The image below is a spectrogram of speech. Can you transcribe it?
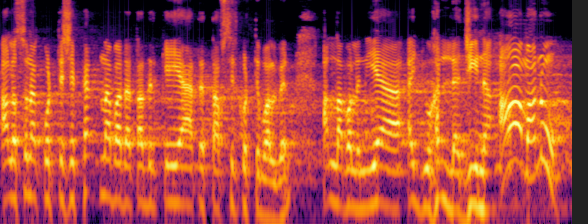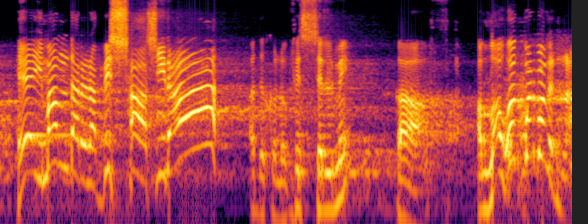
আলোচনা করতে সে ফেতনা বাদা তাদেরকে এই আয়াতে তাফসির করতে বলবেন। আল্লাহ বলেন, ইয়া আইয়ুহাল্লাযিনা আমানু, হে ইমানদারেরা বিশ্বাসীরা, আদখুলু ফিস সিলমি কাফা। আল্লাহু আকবার বলেন না।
